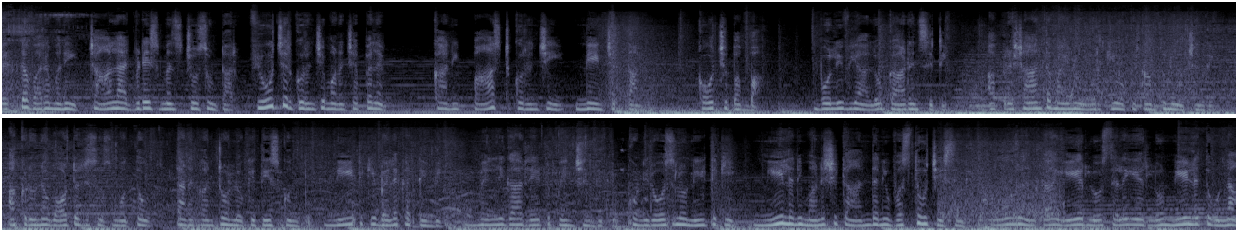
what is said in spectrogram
పెద్ద వరం అని చాలా అడ్వర్టైజ్మెంట్స్ చూసుంటారు. ఫ్యూచర్ గురించి మనం చెప్పలేం కానీ పాస్ట్ గురించి నేను చెప్తాను. కోచబంబా బొలివియాలో గార్డెన్ సిటీ. ఆ ప్రశాంతమైన ఊరికి ఒక కంపెనీ వచ్చింది. అక్కడున్న వాటర్ రిసోర్స్ మొత్తం తన కంట్రోల్లోకి తీసుకుంది నీటికి వెలకట్టింది మెల్లిగా రేటు పెంచింది. కొన్ని రోజులు నీటికి నీళ్ళని మనిషికి అందని వస్తువు చేసింది. ఊరంతా ఏర్లు సెలయేర్లు నీళ్ళతో ఉన్నా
